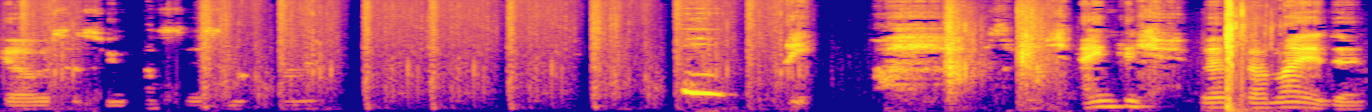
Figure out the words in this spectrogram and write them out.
Kürbis, deswegen passt jetzt noch mal. Oh, oh, das will ich eigentlich äh, vermeiden.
